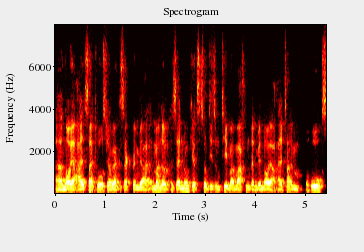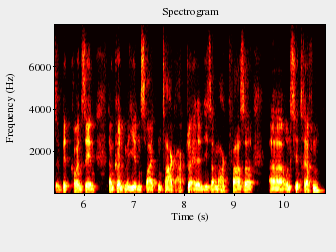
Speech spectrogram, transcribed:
Äh, neue Allzeithochs. Wir haben ja gesagt, wenn wir immer eine Sendung jetzt zu diesem Thema machen, wenn wir neue Alltime-Hochs in Bitcoin sehen, dann könnten wir jeden zweiten Tag aktuell in dieser Marktphase äh, uns hier treffen.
